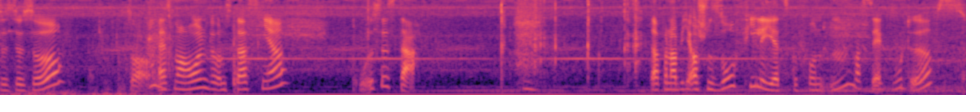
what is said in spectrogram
So, so, so. So, erstmal holen wir uns das hier. Wo ist es? Da. Davon habe ich auch schon so viele jetzt gefunden, was sehr gut ist.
